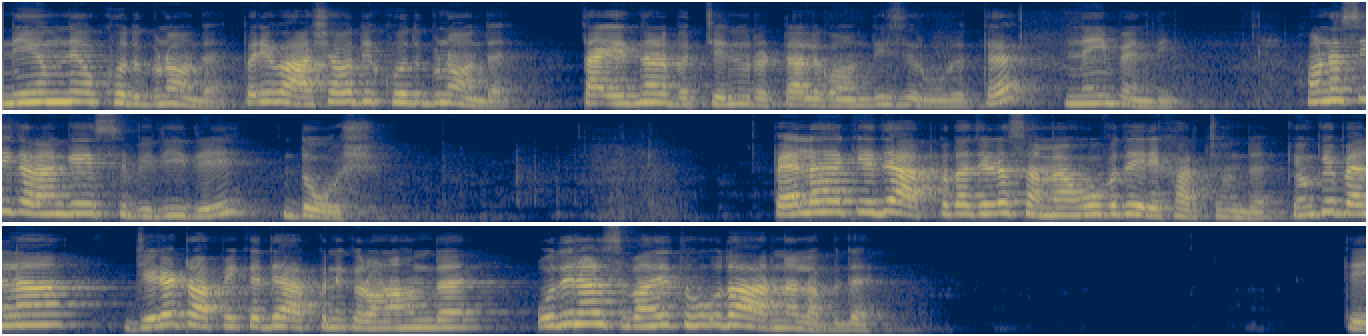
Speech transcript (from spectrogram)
ਨਿਯਮ ਨੇ ਉਹ ਖੁਦ ਬਣਾਉਂਦਾ ਪਰਿਭਾਸ਼ਾ ਉਹਦੀ ਖੁਦ ਬਣਾਉਂਦਾ ਤਾਂ ਇਹਦੇ ਨਾਲ ਬੱਚੇ ਨੂੰ ਰੱਟਾ ਲਗਾਉਣ ਦੀ ਜ਼ਰੂਰਤ ਨਹੀਂ ਪੈਂਦੀ। ਹੁਣ ਅਸੀਂ ਕਰਾਂਗੇ ਇਸ ਵਿਧੀ ਦੇ ਦੋਸ਼। ਪਹਿਲਾ ਹੈ ਕਿ ਅਧਿਆਪਕ ਦਾ ਜਿਹੜਾ ਸਮਾਂ ਉਹ ਵਧੇਰੇ ਖਰਚ ਹੁੰਦਾ ਕਿਉਂਕਿ ਪਹਿਲਾਂ ਜਿਹੜਾ ਟੌਪਿਕ ਅਧਿਆਪਕ ਨੇ ਕਰਾਉਣਾ ਹੁੰਦਾ ਉਹਦੇ ਨਾਲ ਸੰਬੰਧਿਤ ਉਹ ਉਦਾਹਰਨਾਂ ਲੱਭਦਾ ਹੈ। ਤੇ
